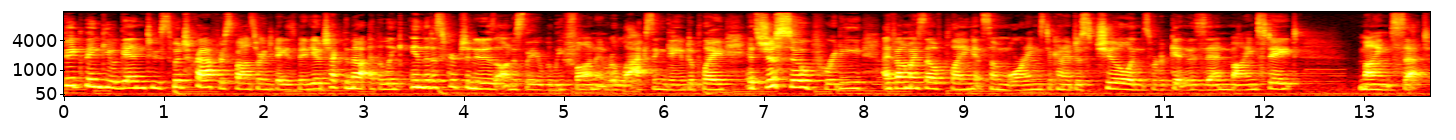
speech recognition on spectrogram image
Big thank you again to Switchcraft for sponsoring today's video. Check them out at the link in the description. It is honestly a really fun and relaxing game to play. It's just so pretty. I found myself playing it some mornings to kind of just chill and sort of get in a zen mind state. Mindset.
